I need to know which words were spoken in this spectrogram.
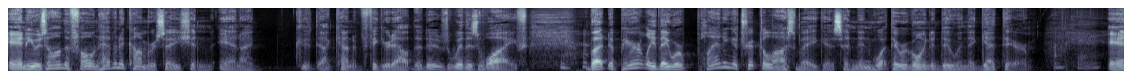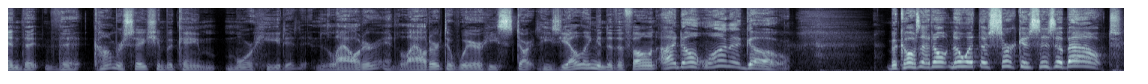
And he was on the phone having a conversation and I I kind of figured out that it was with his wife. But apparently they were planning a trip to Las Vegas and then what they were going to do when they get there. Okay. And the, the conversation became more heated and louder and louder to where he starts he's yelling into the phone, I don't want to go because I don't know what the circus is about.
